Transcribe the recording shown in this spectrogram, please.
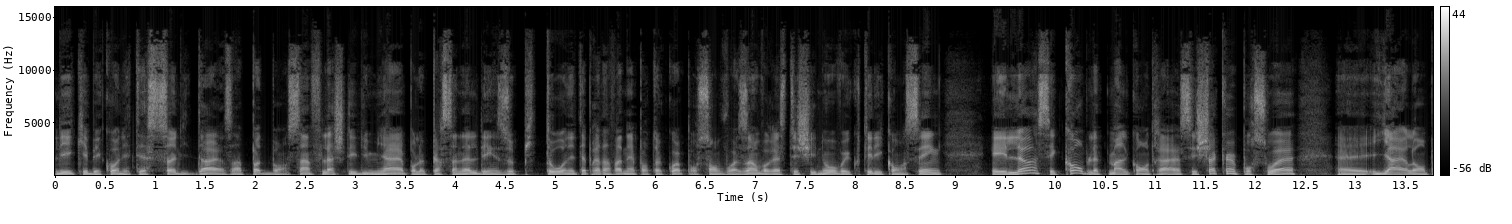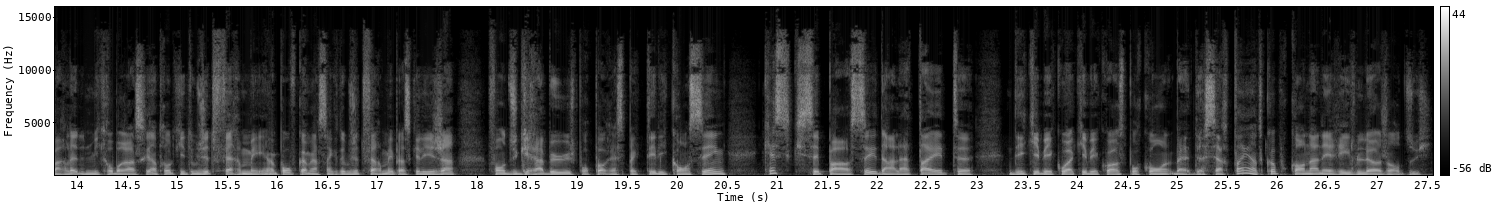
Les Québécois, on était solidaires, ça n'a pas de bon sens. Flash des lumières pour le personnel des hôpitaux. On était prêts à faire n'importe quoi pour son voisin. On va rester chez nous, on va écouter les consignes. Et là, c'est complètement le contraire. C'est chacun pour soi. Euh, hier, là, on parlait d'une microbrasserie, entre autres, qui est obligée de fermer. Un pauvre commerçant qui est obligé de fermer parce que les gens font du grabuge pour pas respecter les consignes. Qu'est-ce qui s'est passé dans la tête euh, des Québécois, Québécoises pour qu'on, ben, de certains en tout cas, pour qu'on en arrive là aujourd'hui?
